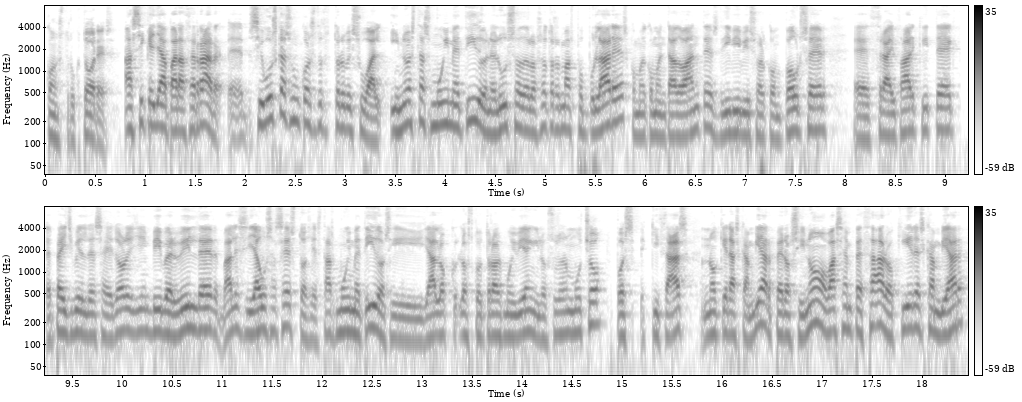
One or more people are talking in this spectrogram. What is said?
constructores. Así que ya para cerrar, eh, si buscas un constructor visual y no estás muy metido en el uso de los otros más populares, como he comentado antes, Divi Visual Composer, eh, Thrive Architect, Page Builder Site Origin, Beaver Builder, ¿vale? Si ya usas estos y estás muy metido, si ya los controlas muy bien y los usas mucho, pues quizás no quieras cambiar. Pero si no, vas a empezar o quieres cambiar,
